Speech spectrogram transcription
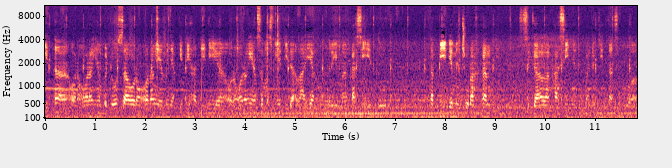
kita, orang-orang yang berdosa, orang-orang yang menyakiti hati dia, orang-orang yang semestinya tidak layak menerima kasih itu. Tapi dia mencurahkan segala kasihnya kepada kita semua.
